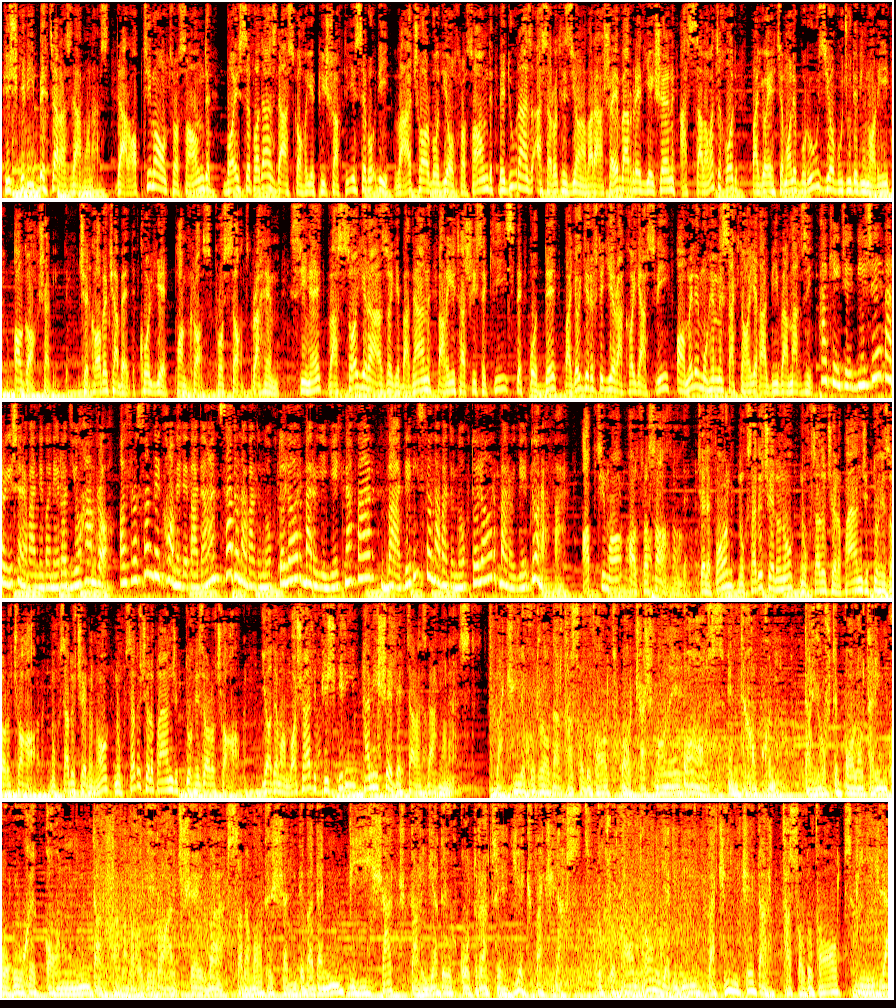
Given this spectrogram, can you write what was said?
پیشگیری بهتر از درمان است. در آپتیما اولتراساوند با استفاده از دستگاه های پیشرفته سبودی و چاربودی اولتراساوند به دور از اثرات زیانآور اشعه و ردییشن از سلامت خود و یا احتمال بروز یا وجود بیماری آگاه شوید. چکاب کبد کلیه پانکراس پروستات رحم سینه و سایر اعضای بدن برای تشخیص کیست غده و یا گرفتگی رگهای اصلی عامل مهم سکته های قلبی و مغزی. پکیج ویژه برای شنوندگان رادیو همراه. ultrasound کامل بدن 199 دلار برای یک نفر و 299 دلار برای دو نفر. Optima Ultrasound. تلفن 949 945 2004 949 945 2004 یادمان باشد پیشگیری همیشه بهتر از درمان است. وکیل خود را در تصادفات با چشمان باز انتخاب کنید. دریافت بالاترین حقوق قانونی در های راحت شیر و صدمات شدید بدنی بیشک در ید قدرت یک وکیل است. دکتر کامران یدیدی وکیلی که در تصادفات بی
